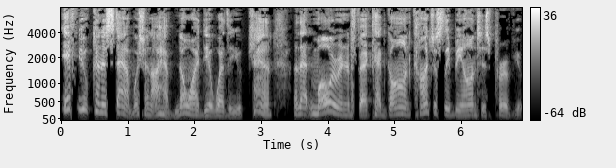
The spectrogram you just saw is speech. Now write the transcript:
if you can establish, and I have no idea whether you can, that Mueller, in effect, had gone consciously beyond his purview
